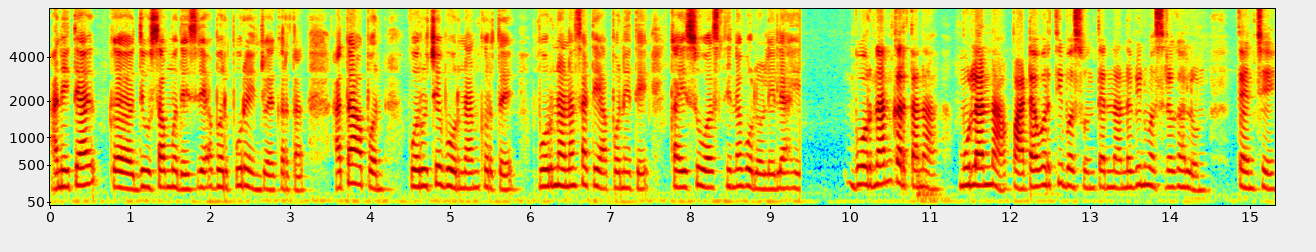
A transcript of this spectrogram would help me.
आणि त्या क दिवसामध्ये स्त्रिया भरपूर एन्जॉय करतात. आता आपण वरूचे बोरनान करतोय. बोरनानासाठी आपण येथे काही सुवासनीनं बोलवलेले आहे. बोरनान करताना मुलांना पाटावरती बसून त्यांना नवीन वस्त्र घालून त्यांचे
